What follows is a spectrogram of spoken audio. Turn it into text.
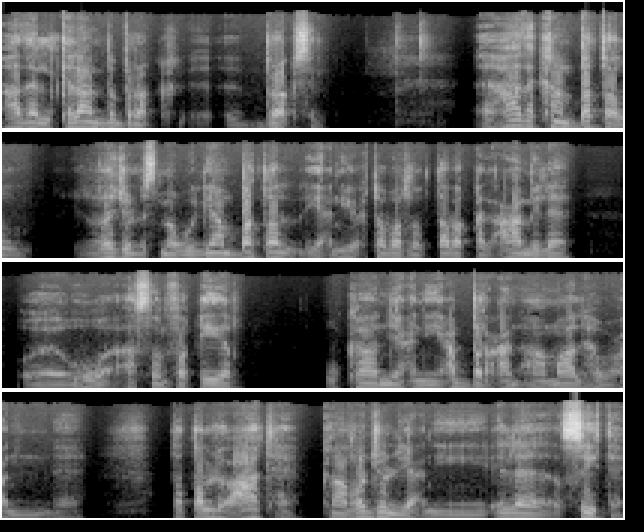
هذا الكلام ببروك بروكسل. هذا كان بطل رجل اسمه ويليام بطل يعني يعتبر للطبقة العاملة وهو أصلا فقير وكان يعني يعبر عن آمالها وعن تطلعاتها. كان رجل يعني إله صيته.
